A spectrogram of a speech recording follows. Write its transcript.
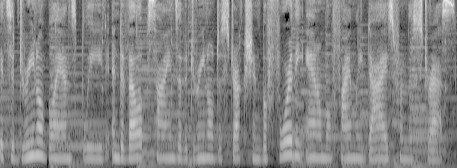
its adrenal glands bleed and develop signs of adrenal destruction before the animal finally dies from the stress.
